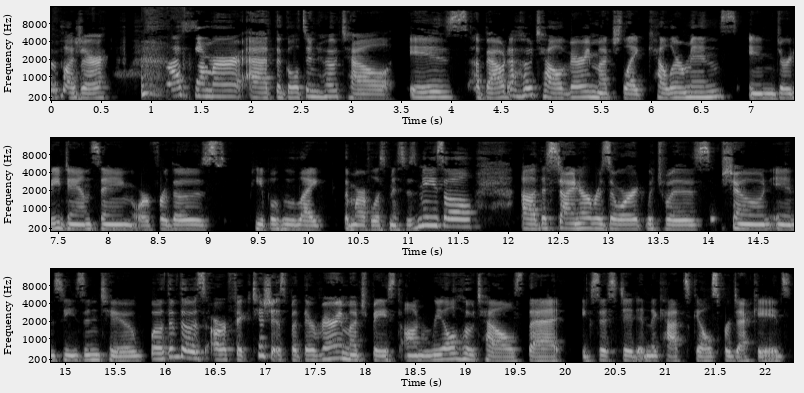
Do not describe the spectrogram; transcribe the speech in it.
a pleasure. Last summer at the Golden Hotel is about a hotel very much like Kellerman's in Dirty Dancing, or for those people who like the marvelous Mrs. Maisel, uh, the Steiner Resort, which was shown in season two. Both of those are fictitious, but they're very much based on real hotels that existed in the Catskills for decades.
